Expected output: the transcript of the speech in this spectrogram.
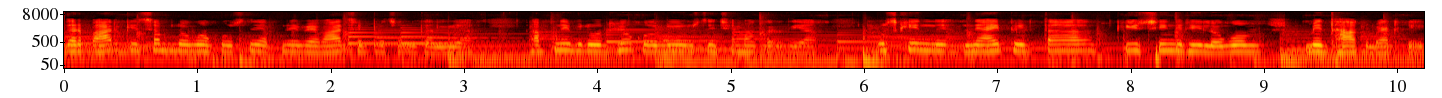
दरबार के सब लोगों को उसने अपने व्यवहार से प्रसन्न कर लिया। अपने विरोधियों को भी उसने क्षमा कर दिया। उसकी न्यायपीड़ता की सिंगरी लोगों में धाक बैठ गई।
